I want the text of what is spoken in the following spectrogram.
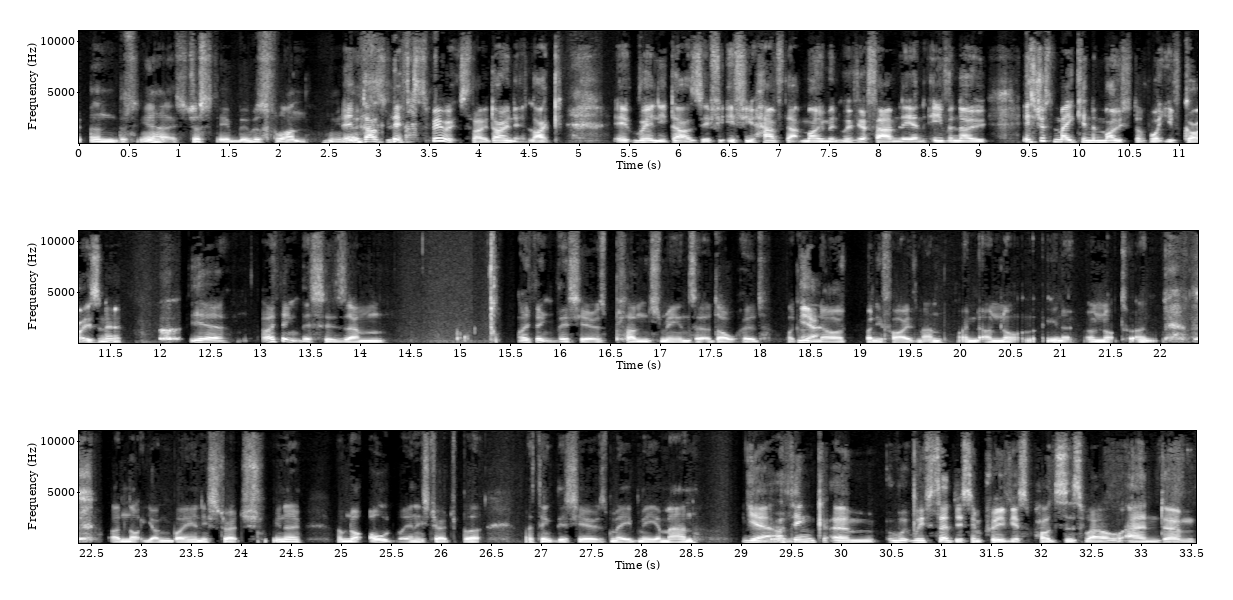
and yeah, it's just it, it was fun. You know? It does lift spirits, though, don't it? Like it really does. If if you have that moment with your family, and even though it's just making the most of what you've got, isn't it? Yeah, I think this is um I think this year has plunged me into adulthood. Like yeah. I know I'm 25, man. I'm I'm not, you know, I'm not I'm, I'm not young by any stretch. You know, I'm not old by any stretch, but I think this year has made me a man. Yeah, I think um, we've said this in previous pods as well, and um,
